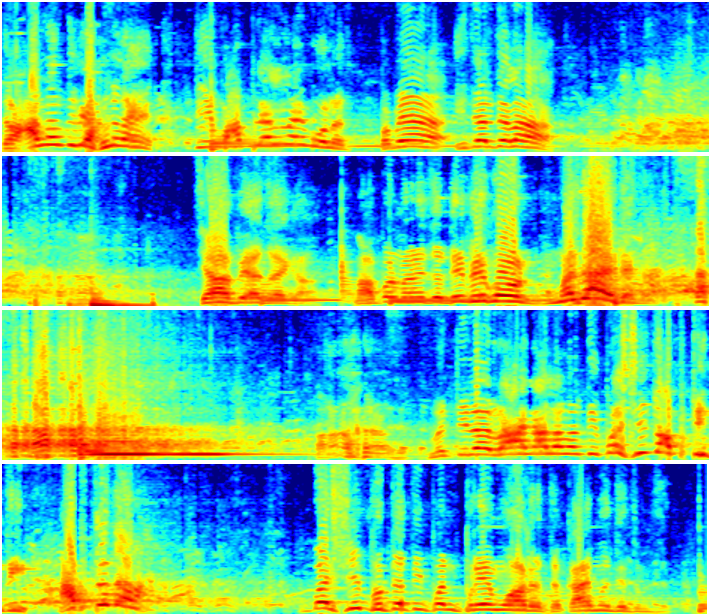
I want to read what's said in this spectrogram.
तर आनंद वेगळा आहे. ते आपल्याला नाही बोलत. बाब्या इतर त्याला. चहा प्यायचा आहे का? मग आपण म्हणायचं ते फेकून. मजा आहे त्याच्यात मग तिला राग आला ना ती बशीच आपटी ती. आपट त्याला. बशी फुटती पण प्रेम वाढत. काय म्हणते तुमचं?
